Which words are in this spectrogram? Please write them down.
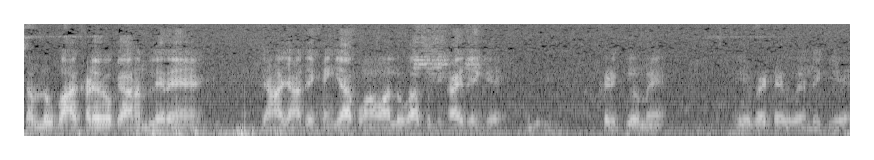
सब लोग बाहर खड़े होकर आनंद ले रहे हैं। जहाँ जहाँ देखेंगे आप वहाँ वहाँ लोग आपको दिखाई देंगे। खिड़कियों में ये बैठे हुए हैं देखिए।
